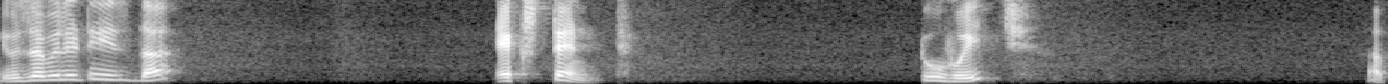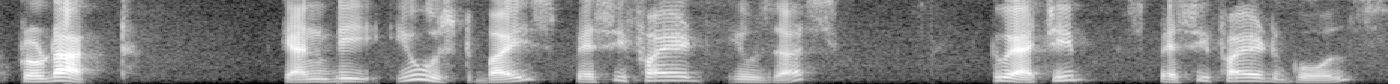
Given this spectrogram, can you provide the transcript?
usability is the extent to which a product can be used by specified users to achieve specified goals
